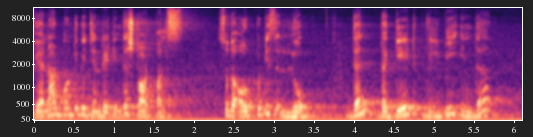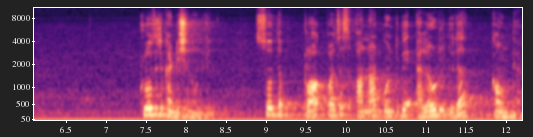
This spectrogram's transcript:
we are not going to be generating the start pulse. So the output is low. Then the gate will be in the closed condition only. So the clock pulses are not going to be allowed to the counter.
